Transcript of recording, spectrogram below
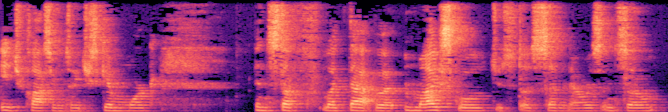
each classroom, so you just give them work and stuff like that. But my school just does seven hours, and so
